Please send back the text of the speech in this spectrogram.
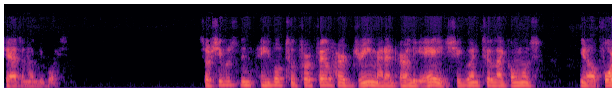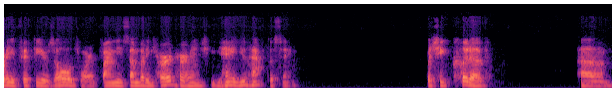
she has an ugly voice. So she wasn't able to fulfill her dream at an early age. She went to like almost you know, 40, 50 years old, where finally somebody heard her and she, hey, you have to sing. But she could have um,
